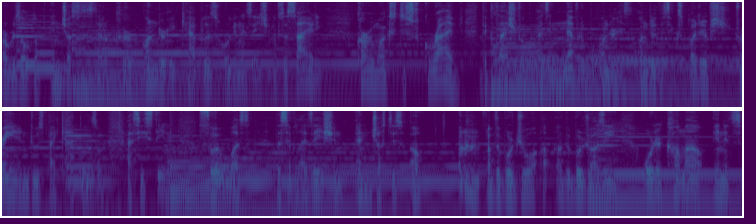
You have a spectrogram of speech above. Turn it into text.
are a result of injustices that occur under a capitalist organization of society. Karl Marx described the class struggle as inevitable under his under this exploitative strain induced by capitalism, as he stated. So it was the civilization and justice of of the bourgeois uh, of the bourgeoisie order come out in its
